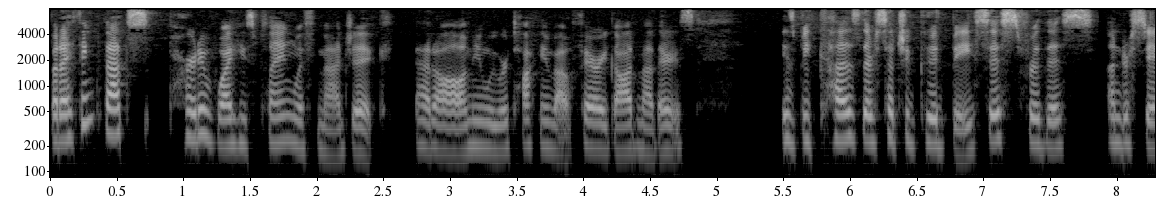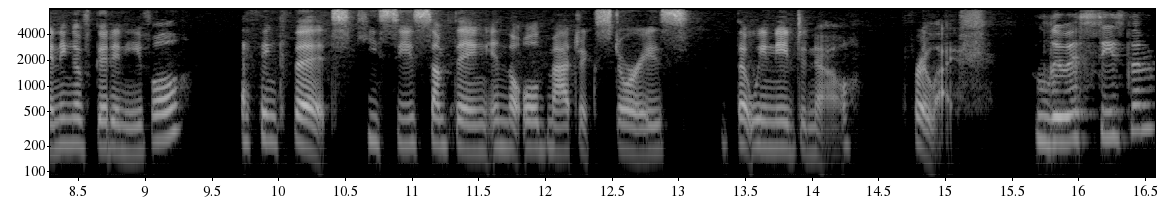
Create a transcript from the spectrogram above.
but I think that's part of why he's playing with magic at all. I mean, we were talking about fairy godmothers, is because there's such a good basis for this understanding of good and evil. I think that he sees something in the old magic stories that we need to know for life. Lewis sees them?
